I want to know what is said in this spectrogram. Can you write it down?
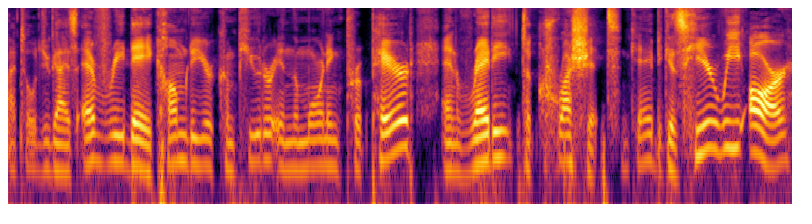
I told you guys every day come to your computer in the morning prepared and ready to crush it. Okay, because here we are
